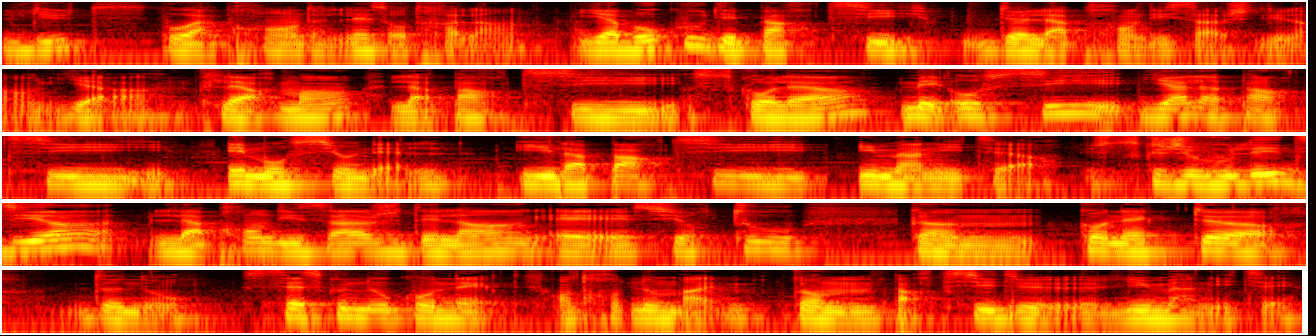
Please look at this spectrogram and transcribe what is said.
luttent pour apprendre les autres langues. Il y a beaucoup de parties de l'apprentissage du langue. Il y a clairement la partie scolaire, mais aussi il y a la partie émotionnelle et la partie humanitaire. Ce que je voulais dire, l'apprentissage des langues est surtout comme connecteur de nous. C'est ce que nous connecte entre nous-mêmes comme partie de l'humanité.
